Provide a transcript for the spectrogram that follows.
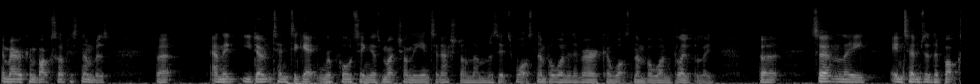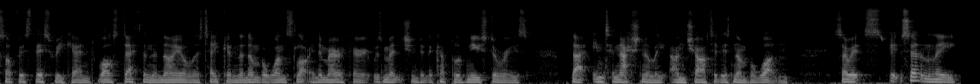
American box office numbers. But and they, you don't tend to get reporting as much on the international numbers. It's what's number one in America, what's number one globally. But certainly, in terms of the box office this weekend, whilst Death on the Nile has taken the number one slot in America, it was mentioned in a couple of news stories that internationally Uncharted is number one. So it's it's certainly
